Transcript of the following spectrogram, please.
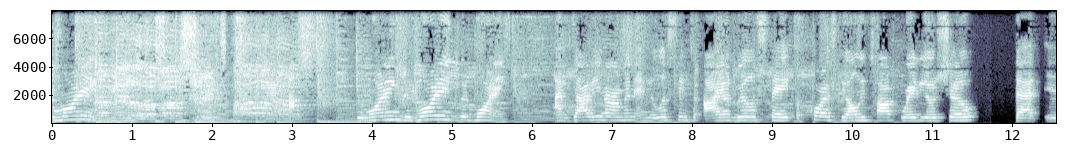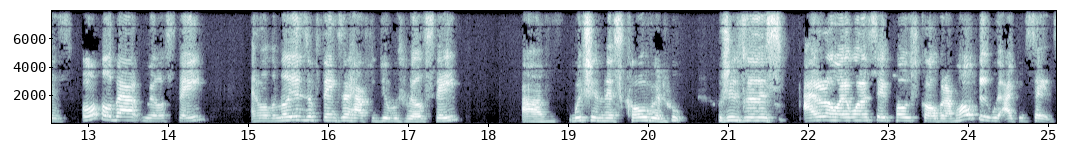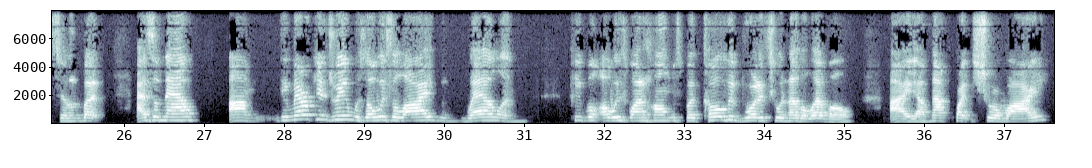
Good morning. Good morning, good morning, good morning. I'm Dottie Herman, and you're listening to Eye on Real Estate. Of course, the only talk radio show that is all about real estate and all the millions of things that have to do with real estate. Um, which in this COVID, who, which is in this, I don't know, I don't want to say post COVID. I'm hoping I can say it soon, but as of now, um, the American dream was always alive and well, and people always wanted homes, but COVID brought it to another level. I am not quite sure why,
